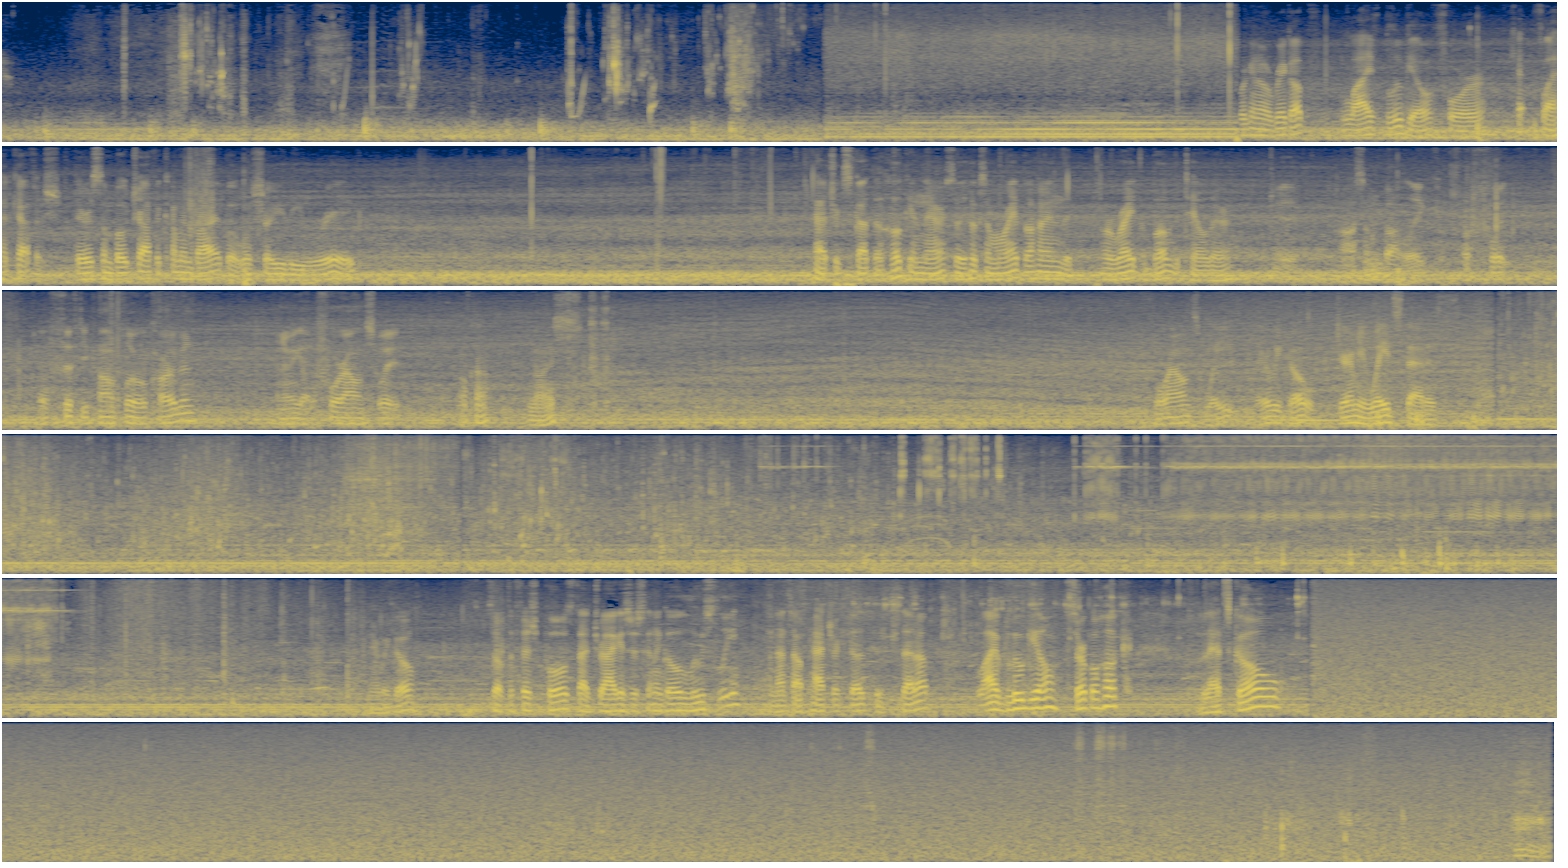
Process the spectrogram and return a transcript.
We're gonna rig up live bluegill for cat, flathead catfish. There is some boat traffic coming by, but we'll show you the rig. Patrick's got the hook in there, so he hooks them right behind the, or right above the tail there. Yeah. Awesome. About like a foot of 50 pound fluorocarbon. And then we got a four ounce weight. Okay, nice. Four ounce weight. There we go. Jeremy Wade status. There we go. So if the fish pulls, that drag is just gonna go loosely, and that's how Patrick does his setup. Live bluegill, circle hook. Let's go.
